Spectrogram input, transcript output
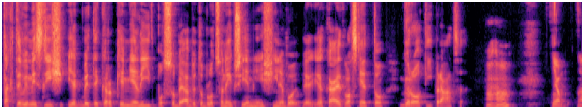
Tak ty vymyslíš, jak by ty kroky měly jít po sobě, aby to bylo co nejpříjemnější, nebo jak- jaká je vlastně to gro té práce? Uh-huh. Jo, uh,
